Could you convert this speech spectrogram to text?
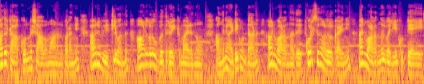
അത് ടാക്കൂറിന്റെ ശാപമാണെന്ന് പറഞ്ഞ് അവന് വീട്ടിൽ വന്ന് ആളുകളെ ഉപദ്രവിക്കുമായിരുന്നു. അങ്ങനെ അടി കൊണ്ടാണ് അവൻ വളർന്നത്. കുറച്ച് നാളുകൾ കഴിഞ്ഞ് അവൻ വളർന്നൊരു വലിയ കുട്ടിയായി.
